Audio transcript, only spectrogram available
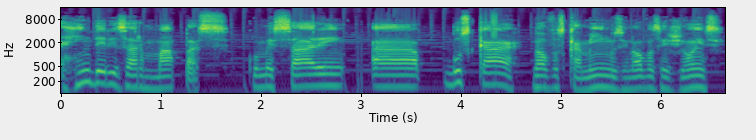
renderizar mapas, começarem a buscar novos caminhos e novas regiões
